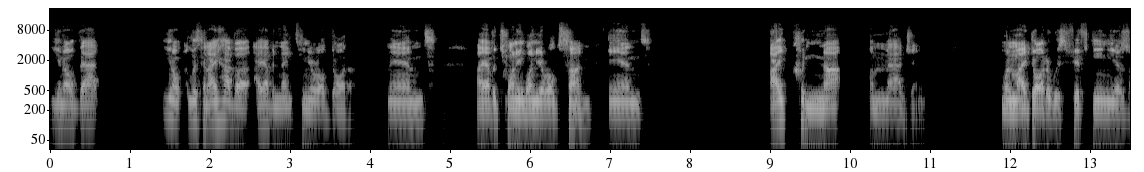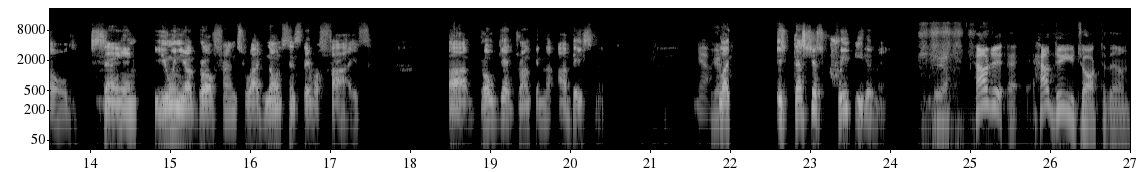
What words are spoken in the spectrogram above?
you know that you know listen i have a i have a 19 year old daughter and i have a 21 year old son and i could not imagine when my daughter was 15 years old saying you and your girlfriends who i've known since they were five uh, go get drunk in the uh, basement. Yeah. Like it's that's just creepy to me. Yeah. How do how do you talk to them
